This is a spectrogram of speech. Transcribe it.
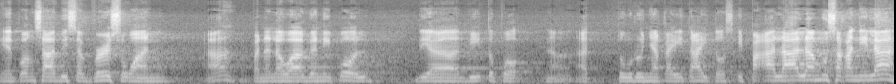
yan po ang sabi sa verse 1, ah, pananawagan ni Paul di, uh, dito po, no, at turo niya kay Titus, ipaalala mo sa kanila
